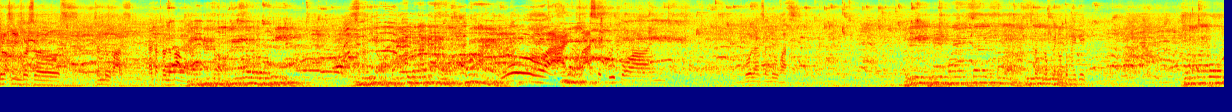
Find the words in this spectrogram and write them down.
Bulacnin versus San Lucas. Tatatlo lamang. Oh, ay, basket 2 point. Bola San Lucas. Tatlong minuto mahigit. Foul.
